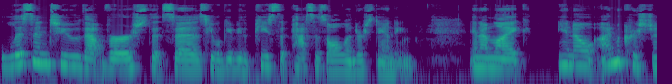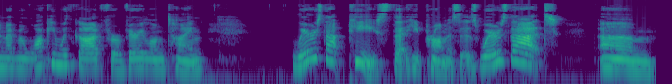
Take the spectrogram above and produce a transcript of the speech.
listen to that verse that says he will give you the peace that passes all understanding. And I'm like, you know, I'm a Christian. I've been walking with God for a very long time. Where's that peace that he promises? Where's that um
